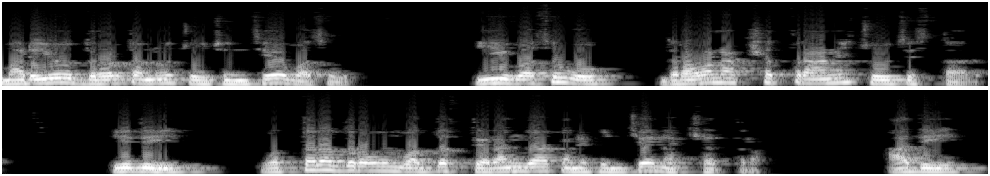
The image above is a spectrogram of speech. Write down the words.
మరియు ధ్రువతను సూచించే వసువు. ఈ వసువు ధ్రువ నక్షత్రాన్ని సూచిస్తారు ఇది ఉత్తర ధ్రువం వద్ద స్థిరంగా కనిపించే నక్షత్రం. అది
